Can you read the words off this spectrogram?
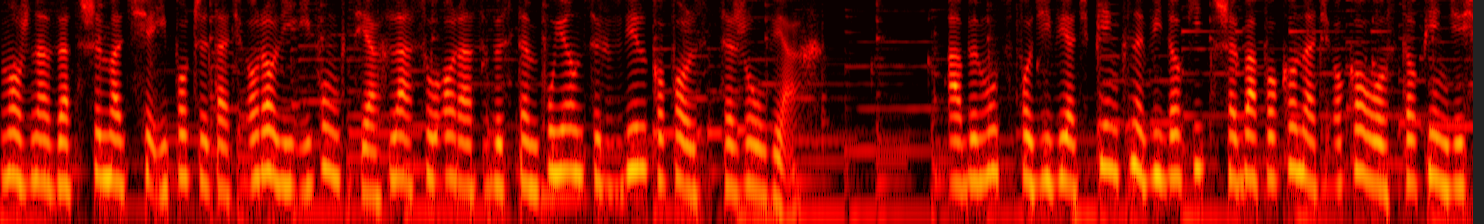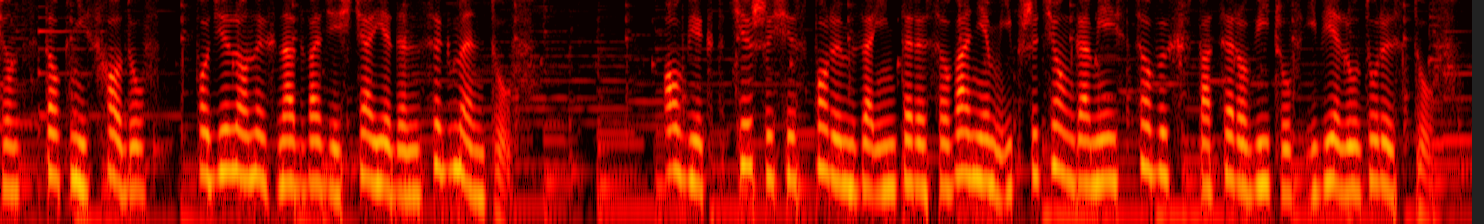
można zatrzymać się i poczytać o roli i funkcjach lasu oraz występujących w Wielkopolsce żółwiach. Aby móc podziwiać piękne widoki trzeba pokonać około 150 stopni schodów, podzielonych na 21 segmentów. Obiekt cieszy się sporym zainteresowaniem i przyciąga miejscowych spacerowiczów i wielu turystów.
